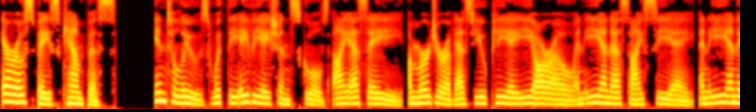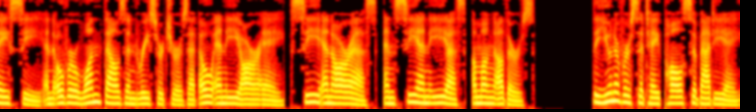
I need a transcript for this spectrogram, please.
Aerospace Campus in Toulouse with the Aviation Schools ISAE, a merger of SUPAERO and ENSICA and ENAC and over 1,000 researchers at ONERA, CNRS, and CNES, among others. The Université Paul Sabatier,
